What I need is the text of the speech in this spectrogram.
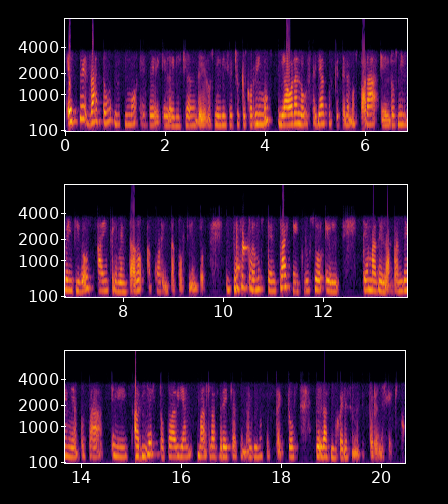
Este dato último es de la edición de 2018 que corrimos y ahora los hallazgos que tenemos para el 2022 ha incrementado a 40%. Entonces podemos pensar que incluso el tema de la pandemia pues ha eh, abierto todavía más las brechas en algunos aspectos de las mujeres en el sector energético.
